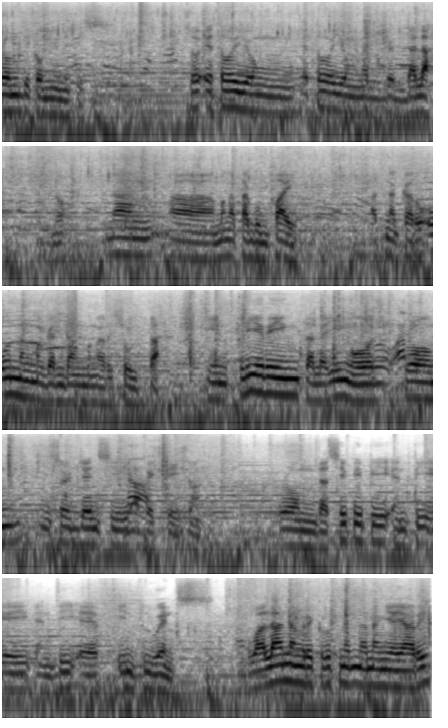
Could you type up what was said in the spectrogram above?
from the communities. So ito yung ito yung nagdala no ng ah, mga tagumpay at nagkaroon ng magandang mga resulta in clearing Talaingot from insurgency affectation from the CPP, NPA, and BF influence. Wala nang recruitment na nangyayari.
